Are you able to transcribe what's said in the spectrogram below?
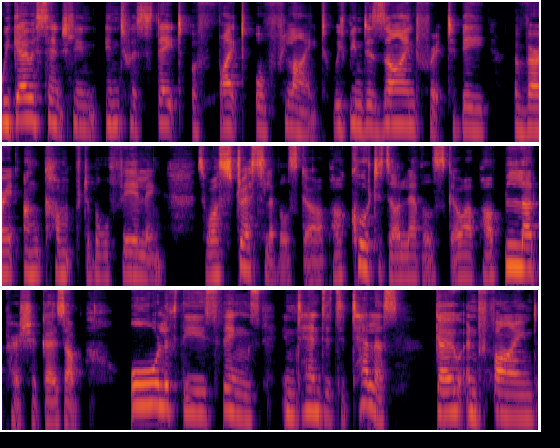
we go essentially into a state of fight or flight. We've been designed for it to be a very uncomfortable feeling. So our stress levels go up, our cortisol levels go up, our blood pressure goes up. All of these things intended to tell us go and find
